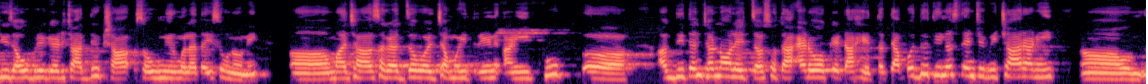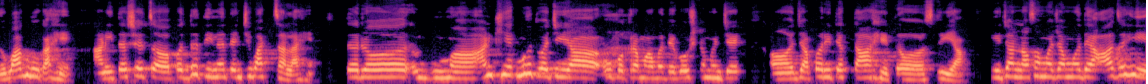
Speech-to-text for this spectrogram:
जिजाऊ ब्रिगेडच्या अध्यक्षा सौ निर्मलाताई सोनवणे. माझ्या सगळ्यात जवळच्या मैत्रीण आणि खूप अगदी त्यांच्या नॉलेजचा स्वतः ॲडव्होकेट आहेत. तर त्या पद्धतीनंच त्यांचे विचार आणि वागणूक आहे. आणि तसेच पद्धतीनं त्यांची वाटचाल आहे. तर आणखी एक महत्वाची या उपक्रमामध्ये गोष्ट म्हणजे ज्या परित्यक्ता आहेत स्त्रिया की ज्यांना समाजामध्ये आजही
